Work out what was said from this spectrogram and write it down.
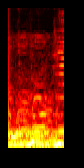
mundo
